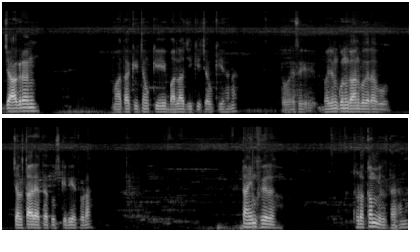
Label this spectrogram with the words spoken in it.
जागरण माता की चौकी, बालाजी की चौकी, है ना? तो ऐसे भजन गुणगान वगैरह वो चलता रहता है तो उसके लिए थोड़ा। टाइम फिर थोड़ा कम मिलता है ना?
